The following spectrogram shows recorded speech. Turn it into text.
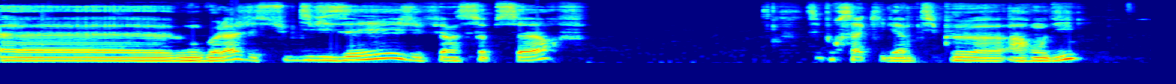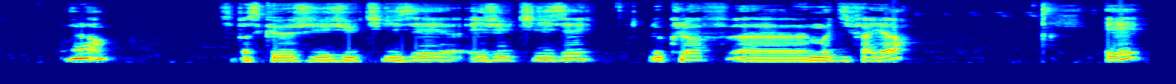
Euh, donc voilà, j'ai subdivisé, j'ai fait un subsurf. C'est pour ça qu'il est un petit peu euh, arrondi. Voilà. C'est parce que j'ai utilisé et j'ai utilisé le cloth euh, modifier et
